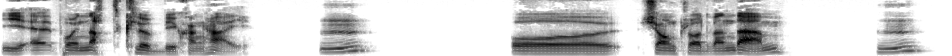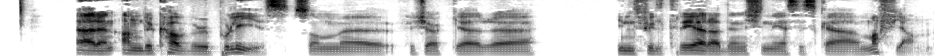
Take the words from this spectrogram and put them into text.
i, eh, på en nattklubb i Shanghai. Mm. Och Jean-Claude Van Damme Mm. är en undercover-polis som eh, försöker eh, infiltrera den kinesiska maffian.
